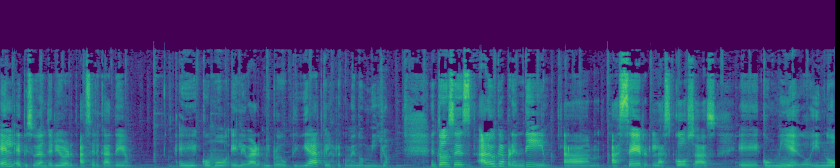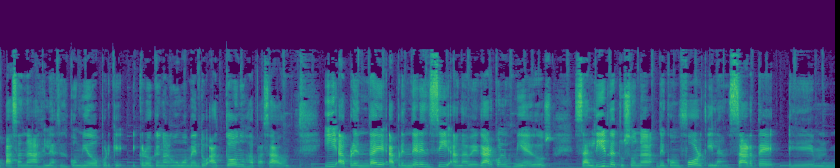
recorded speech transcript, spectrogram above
el episodio anterior acerca de eh, cómo elevar mi productividad, que les recomiendo un millón. Entonces, algo que aprendí a hacer las cosas eh, con miedo y no pasa nada si le haces con miedo porque creo que en algún momento a todos nos ha pasado y aprender, aprender en sí a navegar con los miedos, salir de tu zona de confort y lanzarte em,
